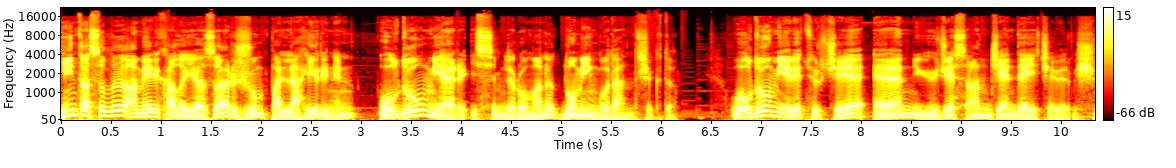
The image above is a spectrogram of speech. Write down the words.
Hint asıllı Amerikalı yazar Jhumpa Lahiri'nin Olduğum Yer isimli romanı Domingo'dan çıktı. Olduğum yeri Türkçe'ye Eren Yücesan Cende'yi çevirmiş.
